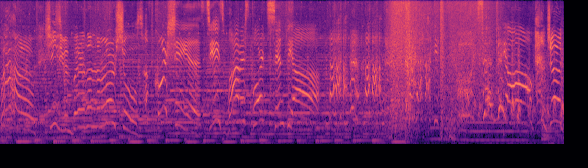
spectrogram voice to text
Wow, she's even better Marshalls. Of course she is! She's water sports Cynthia! Cynthia! Angelica,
